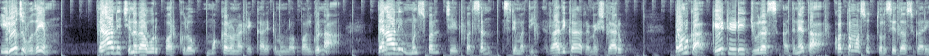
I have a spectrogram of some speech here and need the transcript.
ఈరోజు ఉదయం తెనాలి చినరావూరు పార్కులో మొక్కలు నాటే కార్యక్రమంలో పాల్గొన్న తెనాలి మున్సిపల్ చైర్పర్సన్ శ్రీమతి రాధిక రమేష్ గారు ప్రముఖ కేటీడీ జ్యువెలర్స్ అధినేత కొత్తమాసు తులసిదాసు గారి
